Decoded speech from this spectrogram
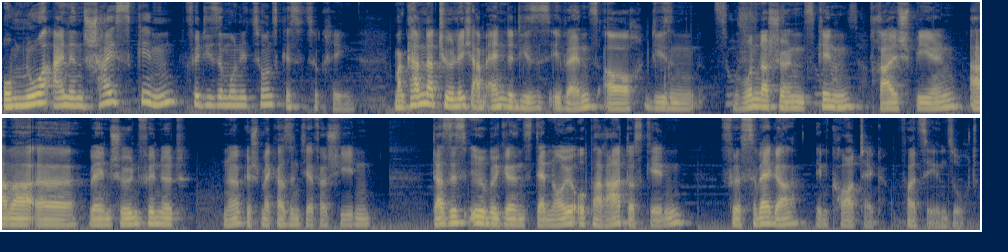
um nur einen scheiß Skin für diese Munitionskiste zu kriegen? Man kann natürlich am Ende dieses Events auch diesen wunderschönen Skin freispielen, aber äh, wer ihn schön findet, ne, Geschmäcker sind ja verschieden. Das ist übrigens der neue Operator-Skin für Swagger in Cortec, falls ihr ihn sucht.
